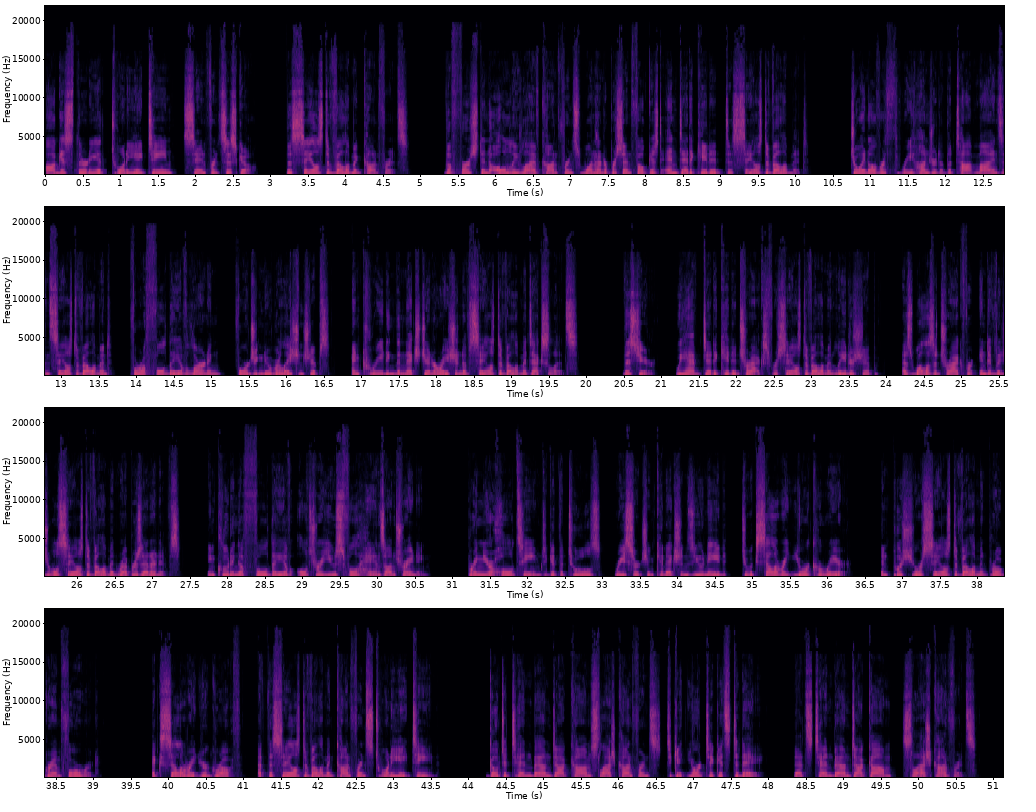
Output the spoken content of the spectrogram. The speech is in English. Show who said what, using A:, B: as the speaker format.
A: August 30th, 2018, San Francisco. The Sales Development Conference. The first and only live conference 100% focused and dedicated to sales development. Join over 300 of the top minds in sales development for a full day of learning, forging new relationships, and creating the next generation of sales development excellence. This year, we have dedicated tracks for sales development leadership, as well as a track for individual sales development representatives, including a full day of ultra useful hands on training. Bring your whole team to get the tools, research, and connections you need to accelerate your career and push your sales development program forward. Accelerate your growth at the Sales Development Conference 2018. Go to tenbound.com slash conference to get your tickets today. That's tenbound.com slash conference.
